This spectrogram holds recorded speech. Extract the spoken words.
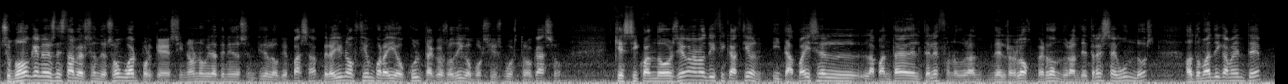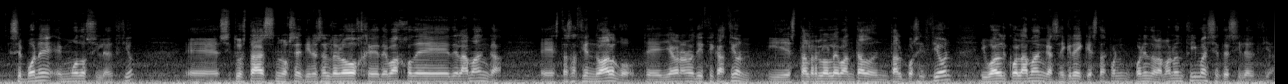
Supongo que no es de esta versión de software porque si no, no hubiera tenido sentido lo que pasa, pero hay una opción por ahí oculta, que os lo digo por si es vuestro caso, que si cuando os llega una notificación y tapáis la pantalla del teléfono, del reloj, perdón, durante 3 segundos, automáticamente se pone en modo silencio. Eh, si tú estás, no sé, tienes el reloj eh, debajo de, la manga, eh, estás haciendo algo, te llega una notificación y está el reloj levantado en tal posición, igual con la manga se cree que estás poniendo la mano encima y se te silencia.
